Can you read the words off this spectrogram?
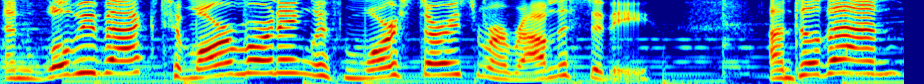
And we'll be back tomorrow morning with more stories from around the city. Until then,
